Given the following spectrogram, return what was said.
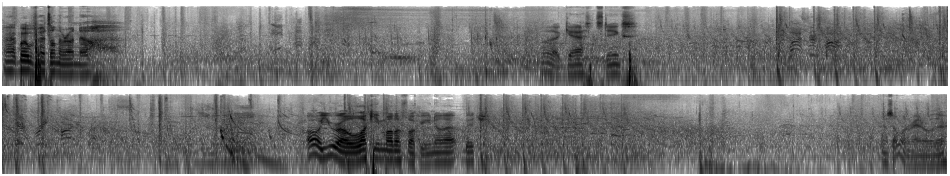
Alright, Boba Fett's on the run now. Oh, that gas, it stinks. Oh, you were a lucky motherfucker, you know that, bitch? Oh, someone ran over there.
